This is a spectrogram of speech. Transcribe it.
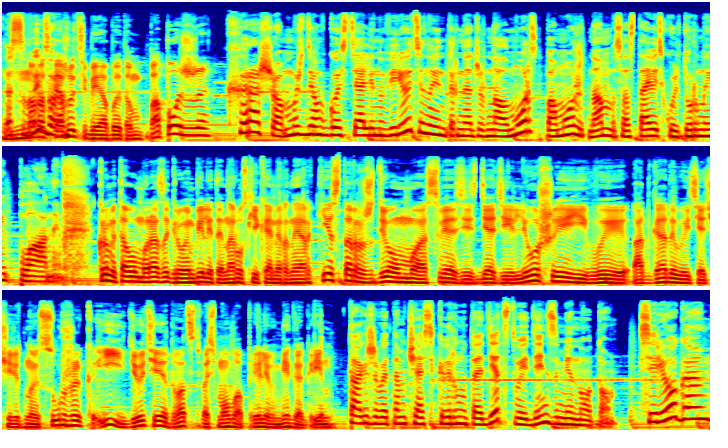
С но выбором? расскажу тебе об этом попозже. Хорошо, мы ждем в гости Алину Верютину. Интернет-журнал «Морск» поможет нам составить культурные планы. Кроме того, мы разыгрываем билеты на русский камерный оркестр, ждем э, связи с дядей Лешей, вы отгадываете очередной суржик и идете 28 апреля в Мегагрин. Также в этом часе «Ковернутое детство» и «День за минуту». Серега,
